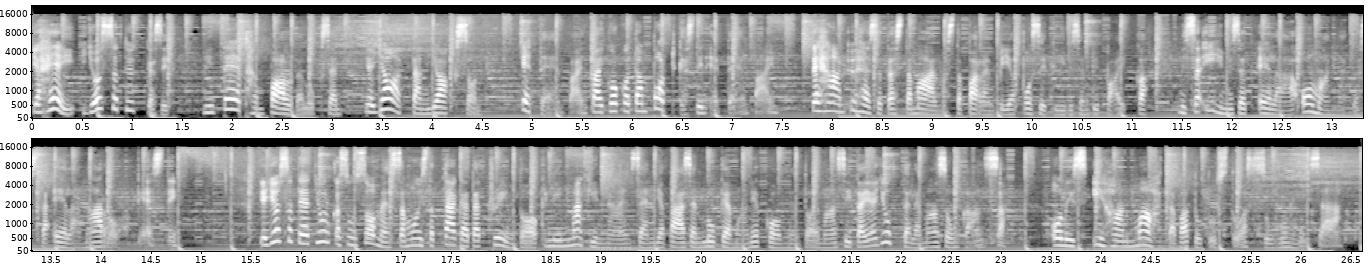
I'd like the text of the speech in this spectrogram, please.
Ja hei, jos sä tykkäsit, niin teethän palveluksen ja jaat tämän jakson eteenpäin tai koko tämän podcastin eteenpäin. Tehdään yhdessä tästä maailmasta parempi ja positiivisempi paikka, missä ihmiset elää oman näköistä elämää rohkeasti. Ja jos sä teet julkaisun somessa, muista tägätä Dream Talk, niin mäkin näen sen ja pääsen lukemaan ja kommentoimaan sitä ja juttelemaan sun kanssa. Olis ihan mahtava tutustua suhun lisää.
